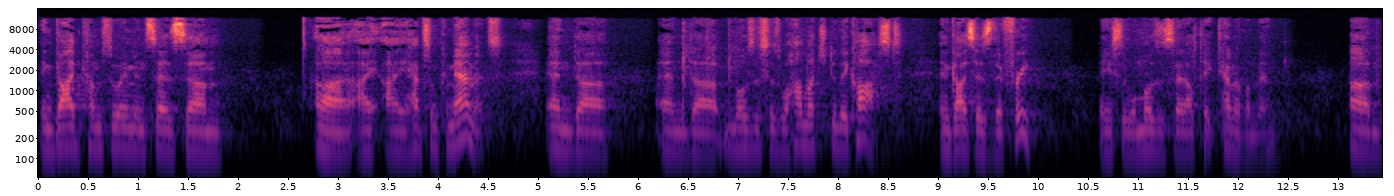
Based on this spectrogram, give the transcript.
and God comes to him and says, um, I, I have some commandments. And, and uh, Moses says, Well, how much do they cost? And God says, They're free. And he said, Well, Moses said, I'll take 10 of them then. Um,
